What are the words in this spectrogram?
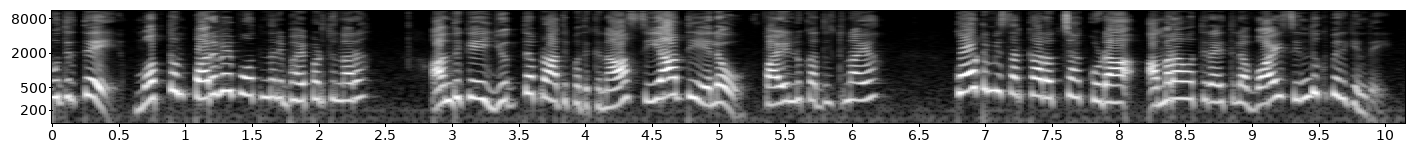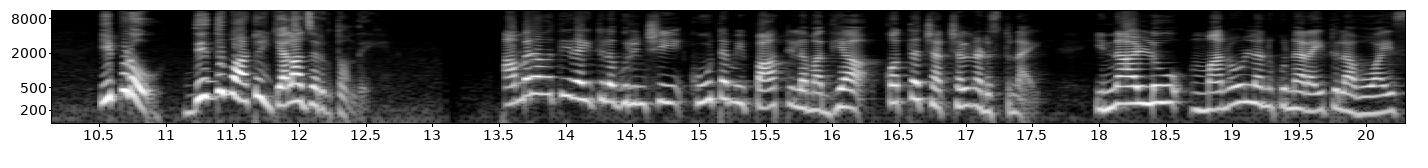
ముదిరితే మొత్తం పరువైపోతుందని భయపడుతున్నారా? అందుకే యుద్ధ ప్రాతిపదికన సిఆర్డీఏలో ఫైళ్ళు కదులుతున్నాయా? కూటమి సర్కార్ వచ్చాక కూడా అమరావతి రైతుల వాయిస్ ఎందుకు పెరిగింది? ఇప్పుడు దిద్దుబాటు ఎలా జరుగుతోంది? అమరావతి రైతుల గురించి కూటమి పార్టీల మధ్య కొత్త చర్చలు నడుస్తున్నాయి. ఇన్నాళ్ళు మనోళ్ళనుకున్న రైతుల వాయిస్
